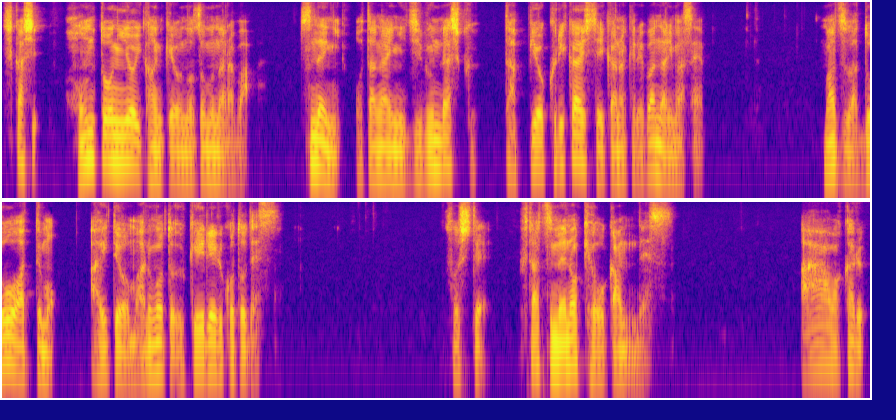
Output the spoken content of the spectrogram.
しかし、本当に良い関係を望むならば、常にお互いに自分らしく脱皮を繰り返していかなければなりません。まずはどうあっても相手を丸ごと受け入れることです。そして二つ目の共感です。ああ、わかる。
